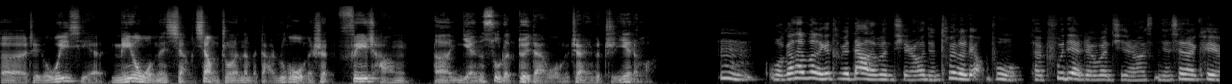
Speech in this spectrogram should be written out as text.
呃这个威胁没有我们想象中的那么大。如果我们是非常呃严肃的对待我们这样一个职业的话，嗯，我刚才问了一个特别大的问题，然后您退了两步来铺垫这个问题，然后您现在可以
